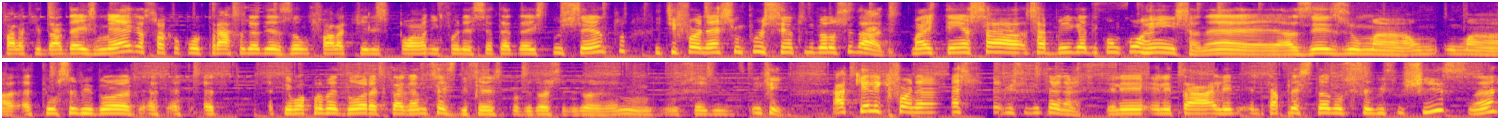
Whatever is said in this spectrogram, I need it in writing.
fala que dá 10 megas, só que o contrato de adesão fala que eles podem fornecer até 10% e te fornece 1% de velocidade. Mas tem essa, essa briga de concorrência, né? Às vezes uma, um- uma é, tem um servidor, é- é- é- tem uma provedora que tá ganhando, não sei se diferença provedor, servidor, não, não sei. de- enfim, aquele que fornece serviço de internet. Ele, ele, tá, ele, ele tá prestando um serviço X, né?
